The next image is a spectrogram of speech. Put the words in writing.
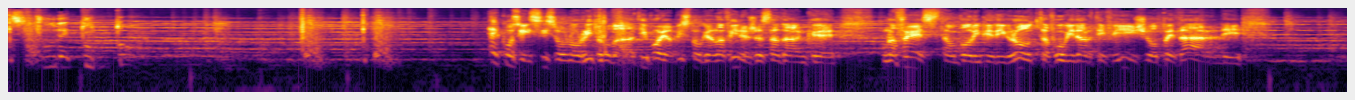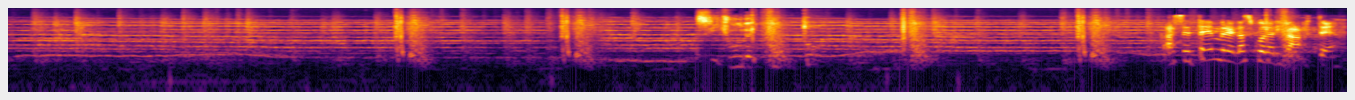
Si chiude tutto. E così si sono ritrovati, poi ha visto che alla fine c'è stata anche una festa, un po' di piedigrotta, fuochi d'artificio, petardi. Si chiude tutto. A settembre la scuola riparte.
